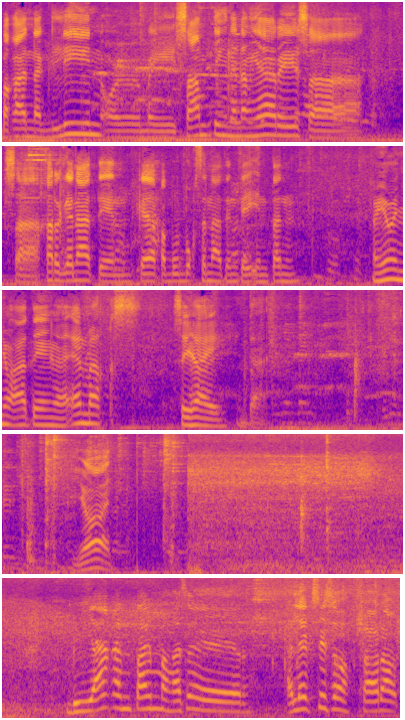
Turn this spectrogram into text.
Baka nag-lean or may something na nangyari sa sa karga natin kaya pabubuksan natin kay Intan ngayon yung ating uh, NMAX say hi. Intan yun. Biyakan time mga sir. Alexis oh shout out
